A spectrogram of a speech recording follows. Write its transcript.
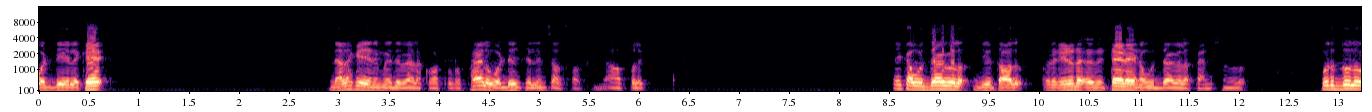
వడ్డీలకే నెలకి ఎనిమిది వేల కోట్ల రూపాయలు వడ్డీలు చెల్లించాల్సి వస్తుంది ఆ అప్పులకి. ఇక ఉద్యోగుల జీతాలు రిటైర్డ్ అయిన ఉద్యోగుల పెన్షన్లు వృద్ధులు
